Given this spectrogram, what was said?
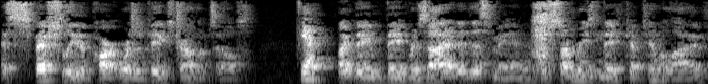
especially the part where the pigs drown themselves. Yeah. like they they've resided in this man, and for some reason they've kept him alive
